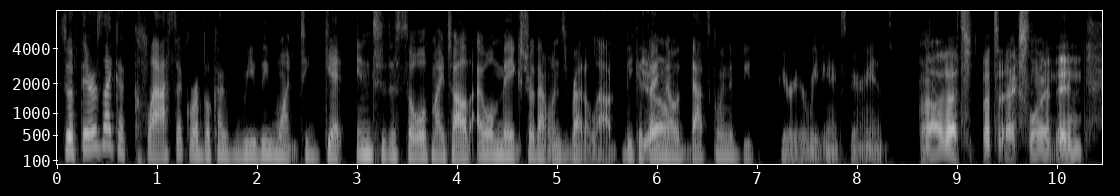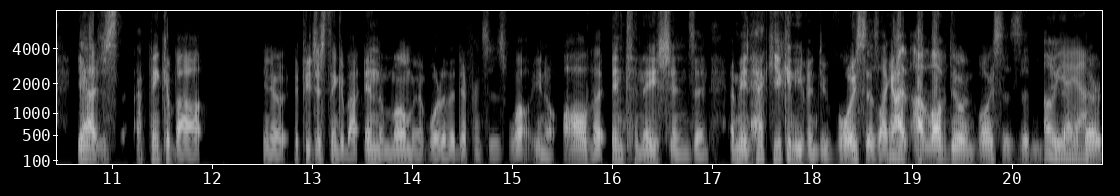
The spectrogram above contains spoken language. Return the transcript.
So if there's like a classic or a book I really want to get into the soul of my child, I will make sure that one's read aloud because yeah. I know that's going to be the superior reading experience. Oh, that's that's excellent. And yeah, just I think about you know, if you just think about in the moment, what are the differences? Well, you know, all the intonations and I mean, heck, you can even do voices. Like Yeah. I, I love doing voices and Oh, you yeah, know, yeah. they're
